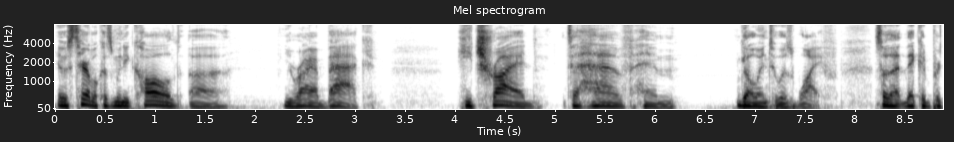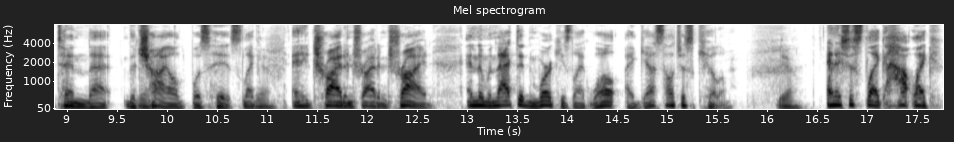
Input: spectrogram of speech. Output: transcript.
it was terrible because when he called uh Uriah back, he tried to have him go into his wife so that they could pretend that the child was his. Like Yeah. and he tried and tried and tried. And then when that didn't work he's like well i guess i'll just kill him. Yeah. and it's just like how like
